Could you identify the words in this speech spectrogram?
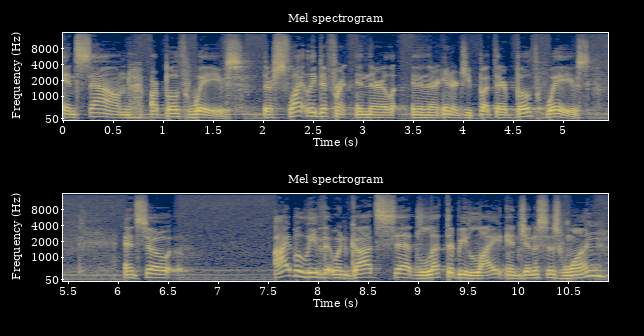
and sound are both waves. They're slightly different in their, in their energy, but they're both waves. And so I believe that when God said, Let there be light in Genesis 1,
